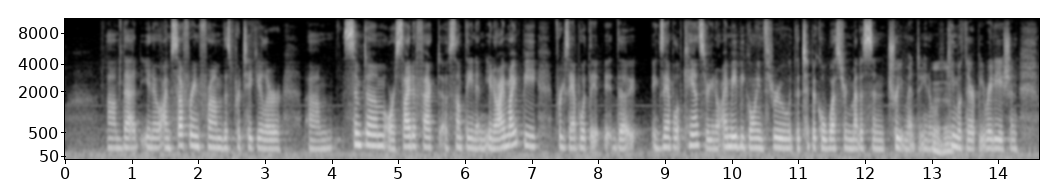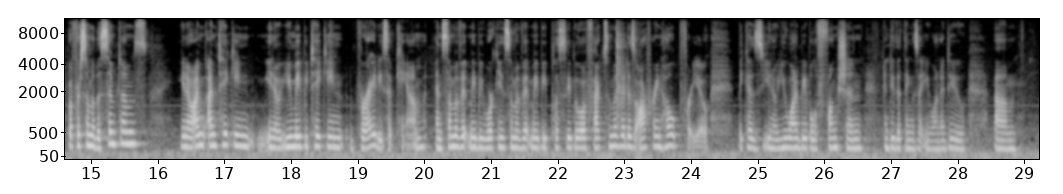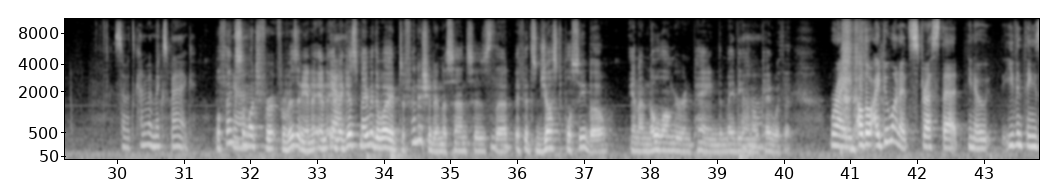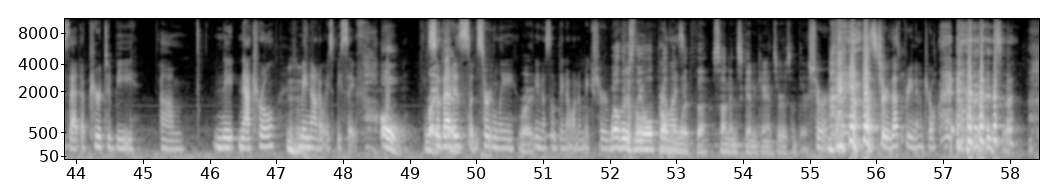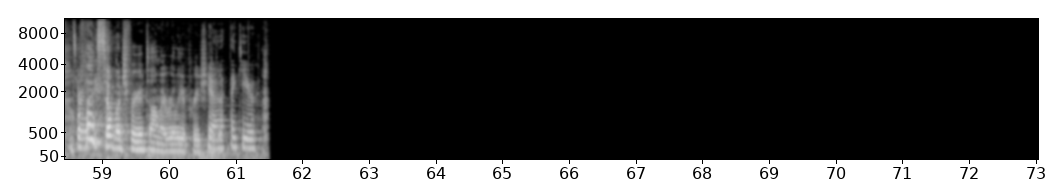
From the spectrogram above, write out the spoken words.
Um, that you know, I'm suffering from this particular um, symptom or side effect of something, and you know, I might be, for example, with the the example of cancer, you know, I may be going through the typical Western medicine treatment, you know, Mhm. chemotherapy, radiation, but for some of the symptoms, you know, I'm, I'm taking, you know, you may be taking varieties of CAM, and some of it may be working, some of it may be placebo effect, some of it is offering hope for you, because you know you want to be able to function and do the things that you want to do. Um, so it's kind of a mixed bag. Well, thanks so much for, for visiting. And, and, and I guess maybe the way to finish it in a sense is Mm-hmm. that if it's just placebo and I'm no longer in pain, then maybe I'm Uh-huh. okay with it. Right. Although I do want to stress that you know even things that appear to be um, na- natural Mhm. may not always be safe. Oh, right. So that and- is certainly Right. you know something I want to make sure. Well, there's the old problem realize. with uh, sun and skin cancer, isn't there? Sure, that's true. That's pretty natural. That's well, right. thanks so much for your time. I really appreciate Yeah. it. Yeah, thank you.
